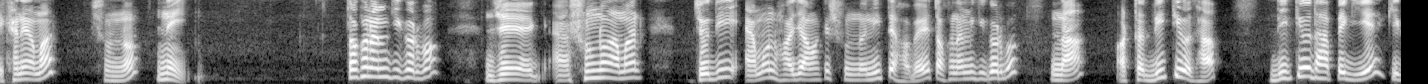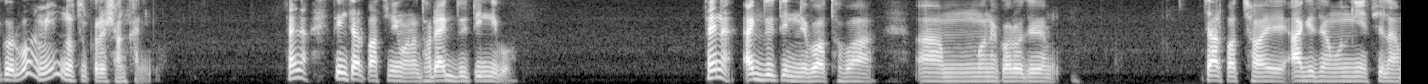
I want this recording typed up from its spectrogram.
এখানে আমার শূন্য নেই। তখন আমি কি করব? যে শূন্য আমার, যদি এমন হয় যে আমাকে শূন্য নিতে হবে, তখন আমি কি করব? না, অর্থাৎ দ্বিতীয় ধাপ, দ্বিতীয় ধাপে গিয়ে কি করব? আমি নতুন করে সংখ্যা নিব। তাই না? তিন, চার, পাঁচ নিব না ধরো এক, দুই, তিন নিব। তাই না? এক, দুই, তিন নেব অথবা মনে করো যে চার, পাঁচ, ছয়, আগে যেমন নিয়েছিলাম,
